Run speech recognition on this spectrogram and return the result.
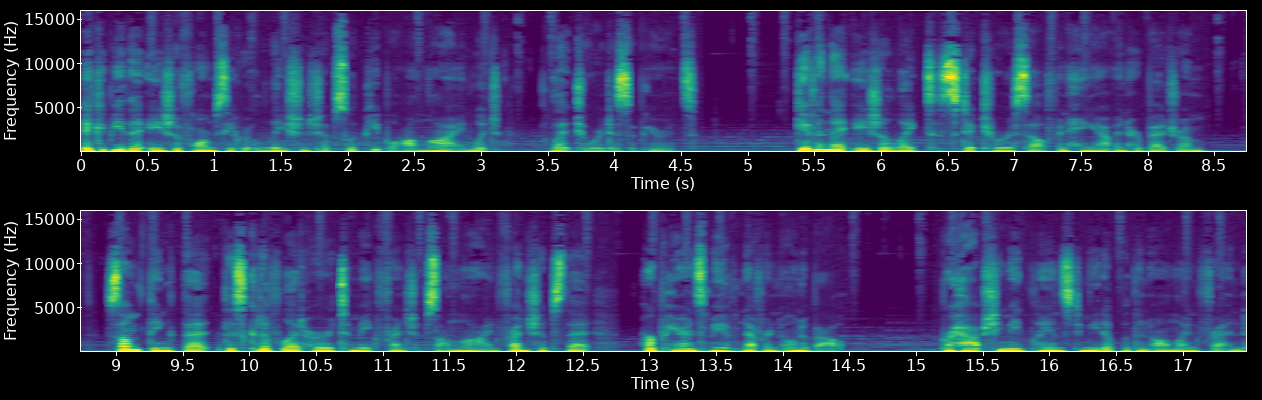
it could be that Asia formed secret relationships with people online, which led to her disappearance. Given that Asia liked to stick to herself and hang out in her bedroom, some think that this could have led her to make friendships online, friendships that her parents may have never known about. Perhaps she made plans to meet up with an online friend,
